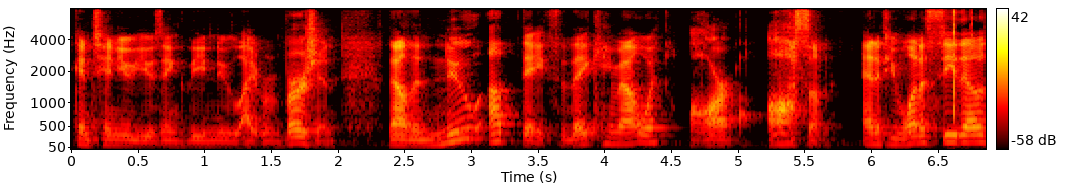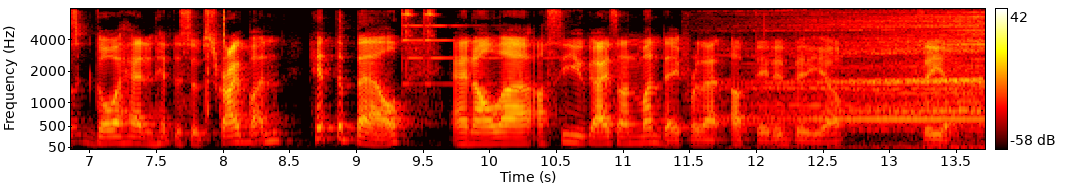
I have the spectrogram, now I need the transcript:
continue using the new Lightroom version. Now the new updates that they came out with are awesome. And if you wanna see those, go ahead and hit the subscribe button, hit the bell, and I'll, uh, I'll see you guys on Monday for that updated video. See ya.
